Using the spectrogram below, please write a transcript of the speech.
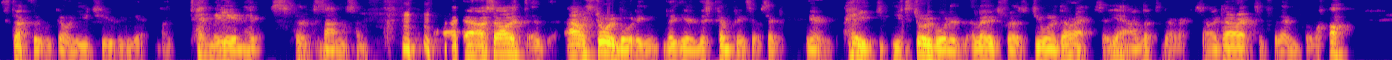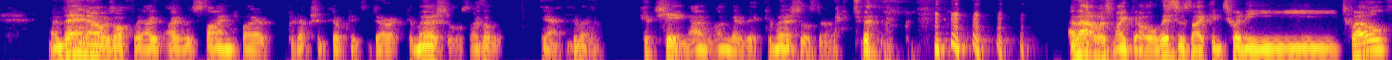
stuff that would go on YouTube and get like 10 million hits for Samsung. uh, so I was, I was storyboarding. You know, this company sort of said, you know, hey, you storyboarded loads for us. Do you want to direct? So yeah, I'd love to direct. So I directed for them for a while. And then I was off. I, I was signed by a production company to direct commercials. I thought, yeah, ka-ching! I'm, I'm going to be a commercials director, and that was my goal. This was like in 2012.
